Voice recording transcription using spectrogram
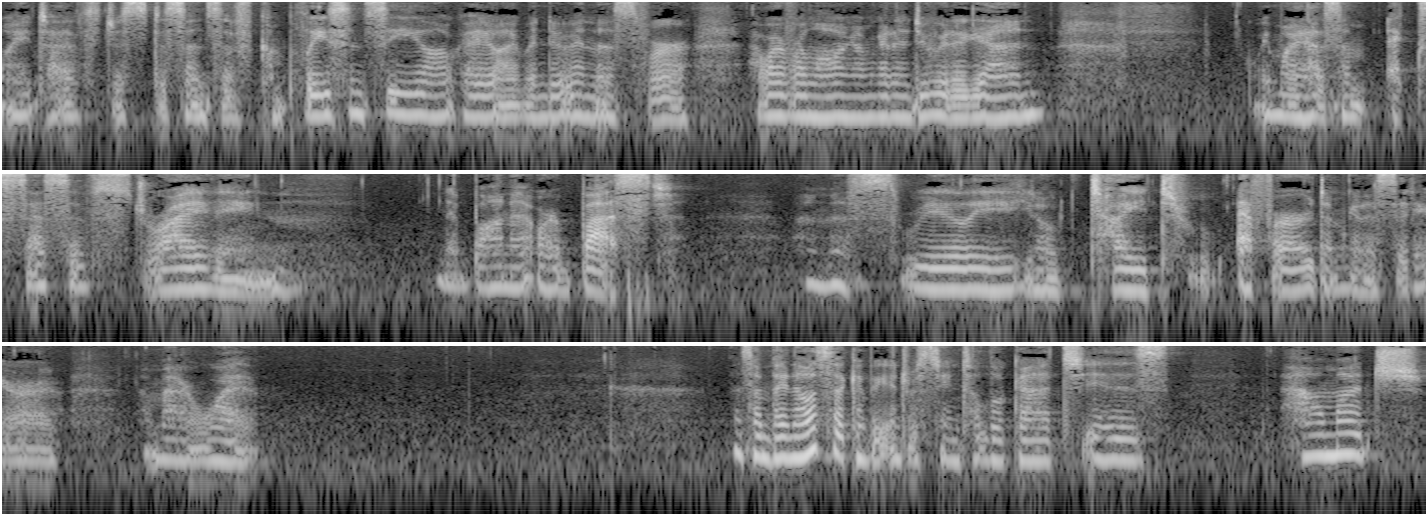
might have just a sense of complacency. Okay, I've been doing this for however long, I'm going to do it again. We might have some excessive striving, nibbana or bust. And this really, you know, tight effort, I'm going to sit here no matter what. And something else that can be interesting to look at is how much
